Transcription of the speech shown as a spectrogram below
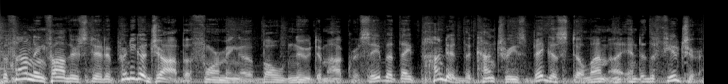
The Founding Fathers did a pretty good job of forming a bold new democracy, but they punted the country's biggest dilemma into the future.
